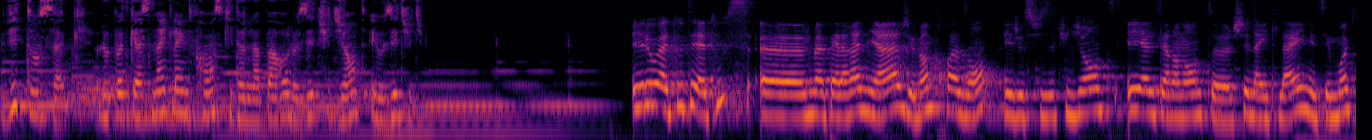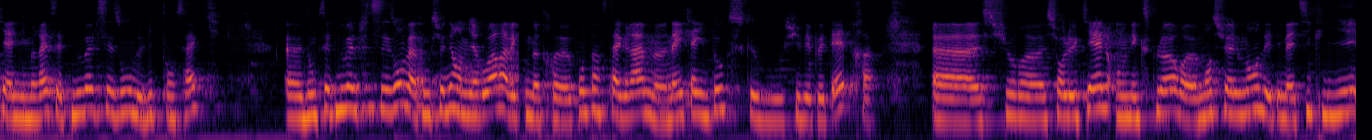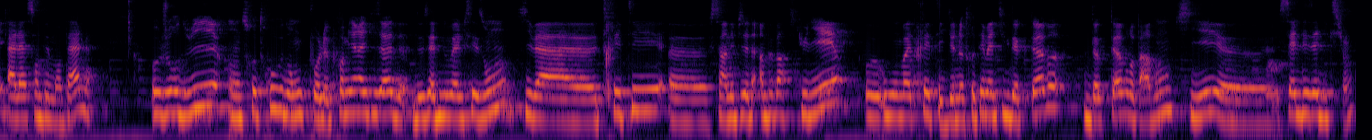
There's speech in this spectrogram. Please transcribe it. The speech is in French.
Vite ton sac, le podcast Nightline France qui donne la parole aux étudiantes et aux étudiants. Hello à toutes et à tous, euh, je m'appelle Rania, j'ai 23 ans et je suis étudiante et alternante euh, chez Nightline et c'est moi qui animerai cette nouvelle saison de Vite ton sac. Euh, donc cette nouvelle saison va fonctionner en miroir avec notre compte Instagram Nightline Talks que vous suivez peut-être. Sur, sur lequel on explore mensuellement des thématiques liées à la santé mentale. Aujourd'hui, on se retrouve donc pour le premier épisode de cette nouvelle saison qui va euh, traiter, euh, c'est un épisode un peu particulier où on va traiter de notre thématique d'octobre, d'octobre pardon, qui est euh, celle des addictions.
